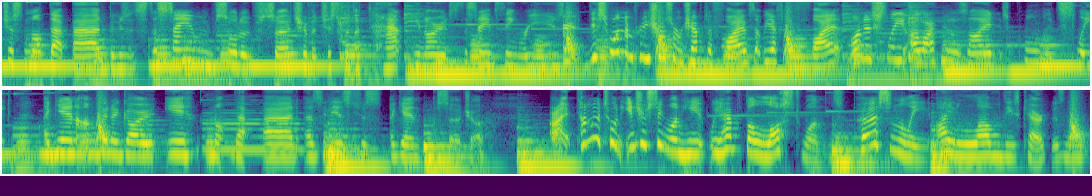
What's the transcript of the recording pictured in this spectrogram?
just not that bad because it's the same sort of searcher but just with a tat, you know, it's the same thing reused. This one I'm pretty sure is from chapter 5 that we have to fight. Honestly, I like the design, it's cool, it's sleek. Again, I'm gonna go, eh, not that bad as it is just, again, a searcher. Alright, coming up to an interesting one here, we have the Lost Ones. Personally, I love these characters. Now,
